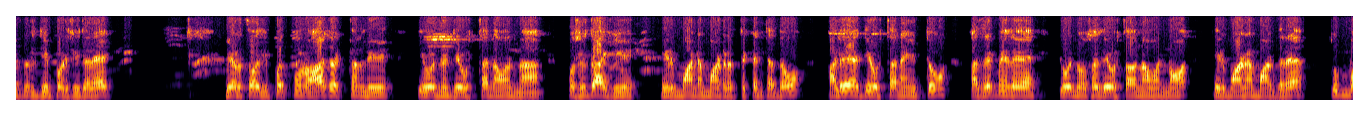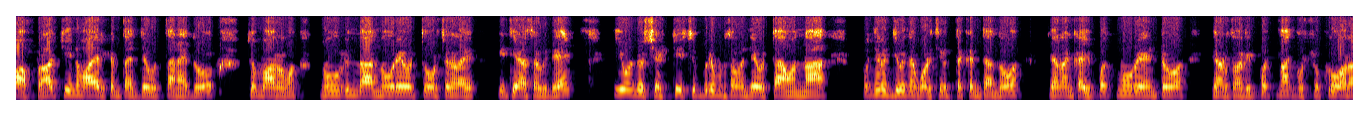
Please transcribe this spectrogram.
ಅಭಿವೃದ್ಧಿ ಪಡಿಸಿದ್ದಾರೆ ಎರಡ್ ಸಾವಿರದ ಇಪ್ಪತ್ತ್ ಮೂರು ಆಗಸ್ಟ್ನಲ್ಲಿ ಈ ಒಂದು ದೇವಸ್ಥಾನವನ್ನ ಹೊಸದಾಗಿ ನಿರ್ಮಾಣ ಮಾಡಿರತಕ್ಕಂಥದ್ದು. ಹಳೆಯ ದೇವಸ್ಥಾನ ಇತ್ತು. ಅದರ ಮೇಲೆ ಈ ಒಂದು ಹೊಸ ದೇವಸ್ಥಾನವನ್ನು ನಿರ್ಮಾಣ ಮಾಡಿದರೆ ತುಂಬಾ ಪ್ರಾಚೀನವಾಗಿರ್ತಕ್ಕಂಥ ದೇವಸ್ಥಾನ ಇದು. ಸುಮಾರು ನೂರಿಂದ ನೂರೈವತ್ತು ವರ್ಷಗಳ ಇತಿಹಾಸವಿದೆ. ಈ ಒಂದು ಷಷ್ಠಿ ಸುಬ್ರಹ್ಮಣ್ಯ ಸ್ವಾಮಿ ದೇವಸ್ಥಾನವನ್ನ ಪುನರುಜ್ಜೀವನಗೊಳಿಸಿರ್ತಕ್ಕಂಥದ್ದು. ದಿನಾಂಕ ಇಪ್ಪತ್ಮೂರು ಎಂಟು ಎರಡ್ ಸಾವಿರದ ಇಪ್ಪತ್ನಾಲ್ಕು ಶುಕ್ರವಾರ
